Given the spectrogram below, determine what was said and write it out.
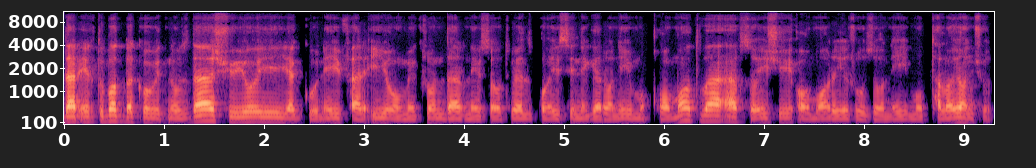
در ارتباط به کووید 19 شیوع یک گونه فرعی اومیکرون در نیو ساوت ولز باعث نگرانی مقامات و افزایش آمار روزانه مبتلایان شد.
